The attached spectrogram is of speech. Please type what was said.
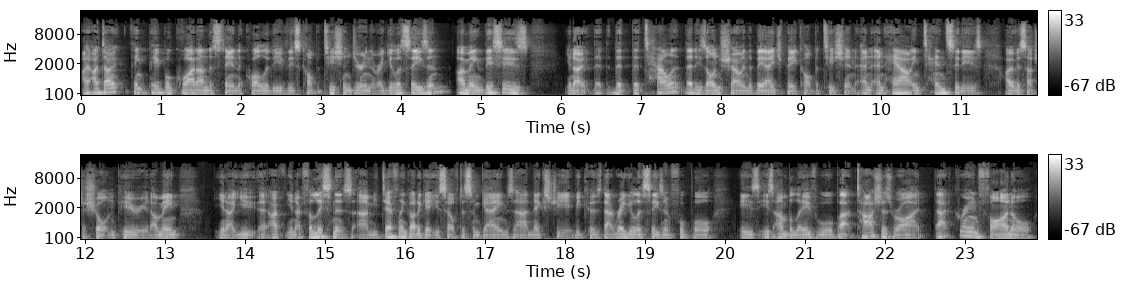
I, I, don't think people quite understand the quality of this competition during the regular season. I mean, this is, you know, the, the, the talent that is on show in the BHP competition and, and how intense it is over such a shortened period. I mean, you know, you uh, you know, for listeners, um, you definitely got to get yourself to some games uh, next year because that regular season football is is unbelievable. But Tasha's right; that grand final.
